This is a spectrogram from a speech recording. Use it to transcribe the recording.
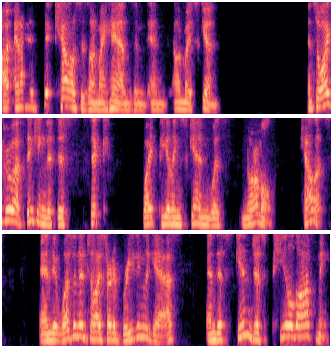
I, and I had thick calluses on my hands and and on my skin. And so I grew up thinking that this thick white peeling skin was normal callus. And it wasn't until I started breathing the gas and the skin just peeled off me.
